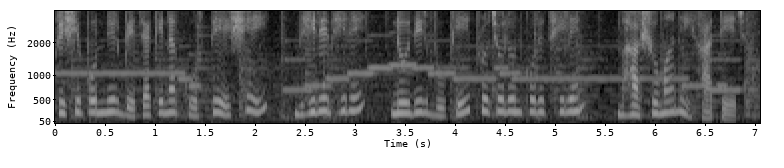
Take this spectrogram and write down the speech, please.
কৃষিপণ্যের বেচাকেনা করতে এসেই ধীরে ধীরে নদীর বুকেই প্রচলন করেছিলেন ভাসমান এই হাটের।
